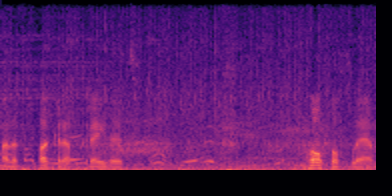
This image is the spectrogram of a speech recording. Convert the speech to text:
Motherfucker upgraded. Both of them.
